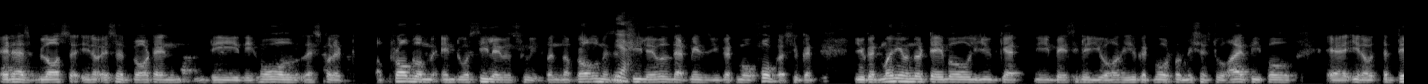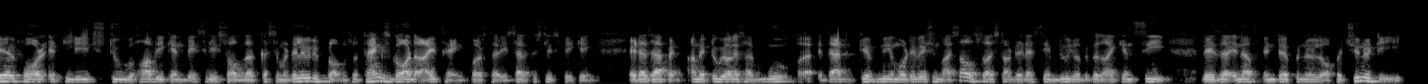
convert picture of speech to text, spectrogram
It has lost, you know, it's brought in the the whole let's call it a problem into a C-level suite. When the problem is in Yeah. C-level, that means you get more focus. You get you get money on the table. You get you basically you you get more permissions to hire people. Uh, you know, therefore it leads to how we can basically solve the customer delivery problem. So thanks God, I think personally, selfishly speaking, it has happened. I mean, to be honest, I move uh, that give me a motivation myself. So I started SCM Dojo because I can see there's a, enough entrepreneurial opportunity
